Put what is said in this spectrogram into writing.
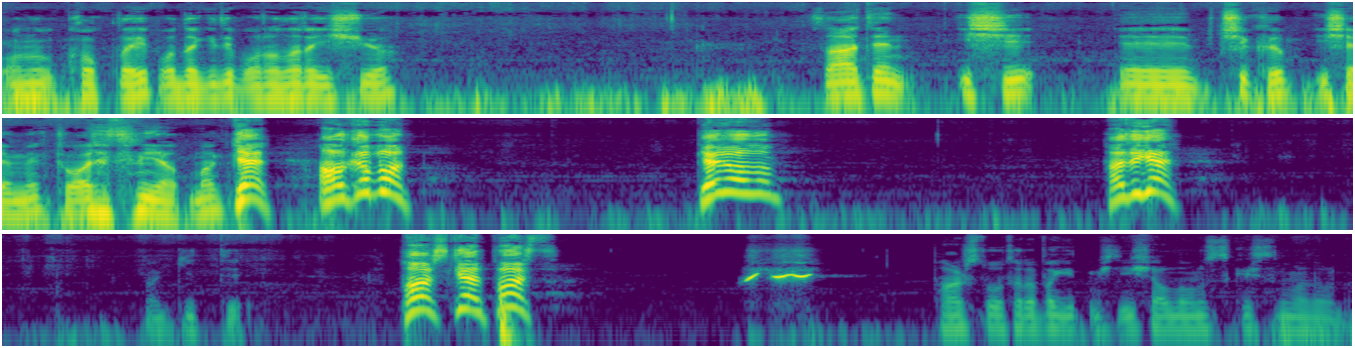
onu koklayıp o da gidip oralara işiyor. Zaten işi e, çıkıp işemek, tuvaletini yapmak. Gel! Al kapon! Gel oğlum! Hadi gel! Bak gitti. Pars gel Pars! Pars da o tarafa gitmişti. İnşallah onu sıkıştırmadı orada.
